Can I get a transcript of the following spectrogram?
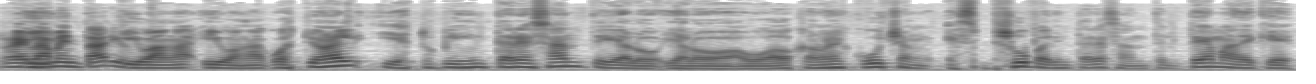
reglamentarios. Y, y van a, y van a cuestionar, y esto es bien interesante, y a, lo- y a los abogados que nos escuchan, es súper interesante el tema de que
